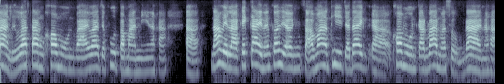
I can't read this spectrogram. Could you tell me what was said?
มาก หรือว่าตั้งข้อมูลไว้ว่าจะพูดประมาณนี้นะคะอ่าณเวลาใกล้ ๆ นั้นก็ยังสามารถที่จะได้ข้อมูลการบ้านมาส่งได้นะคะ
